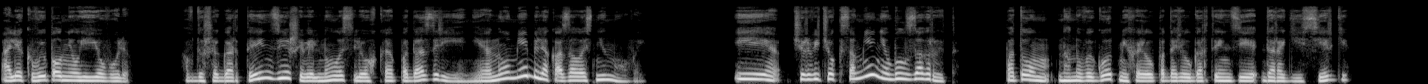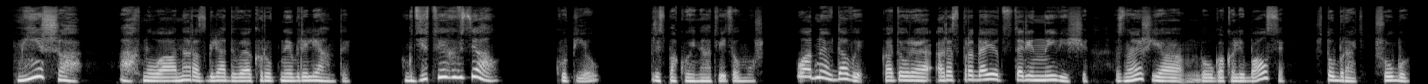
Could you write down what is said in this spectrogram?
Олег выполнил ее волю. В душе Гортензии шевельнулось легкое подозрение, но мебель оказалась не новой. И червячок сомнения был закрыт. Потом на Новый год Михаил подарил Гортензии дорогие серьги. «Миша!» Ахнула она, разглядывая крупные бриллианты. «Где ты их взял?» «Купил», — преспокойно ответил муж. «У одной вдовы, которая распродает старинные вещи. Знаешь, я долго колебался, что брать, шубу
